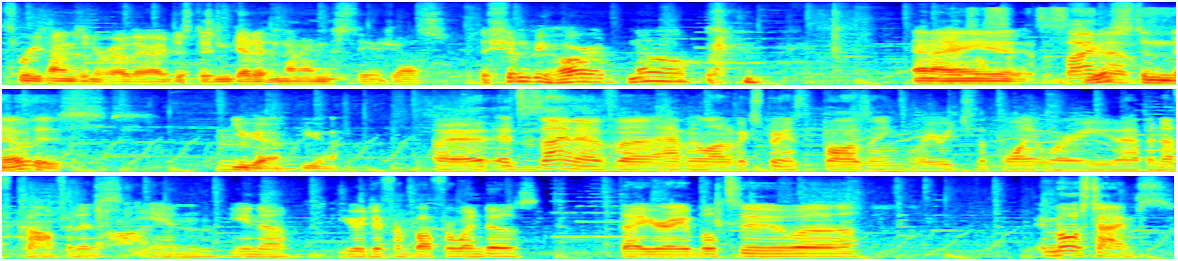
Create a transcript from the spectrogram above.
three times in a row there I just didn't get it and then I missed the adjust. This shouldn't be hard. No. and Yeah, I it's a- it's a just of- noticed. You Mhm. go, you go. Oh, yeah, it's a sign of uh, having a lot of experience with pausing, where you reach the point where you have enough confidence in, you know, your different buffer windows that you're able to, uh, most times,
